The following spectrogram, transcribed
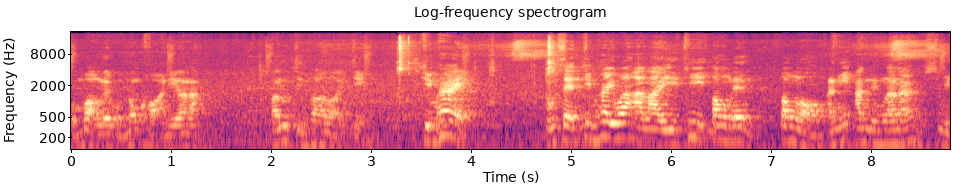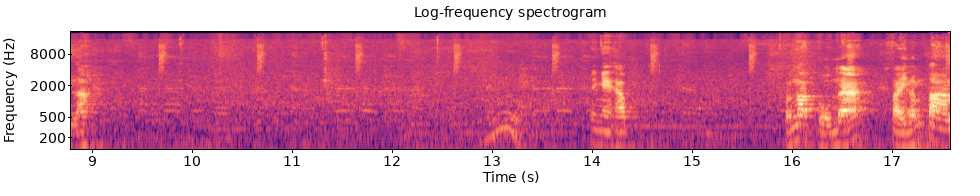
ผมบอกเลยผมต้องขออันนี้แล้วล่ะเพราะลูกชิ้นก็อร่อยจริงชิมให้คุณเซนชิมให้ว่าอะไรที่ต้องเล่นต้องลอง อันนี้อันหนึ่งแล้วนะบิสมิลลาห์อืมเป็นไงครับสำหรับผมนะ ใส่น้ำตาล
